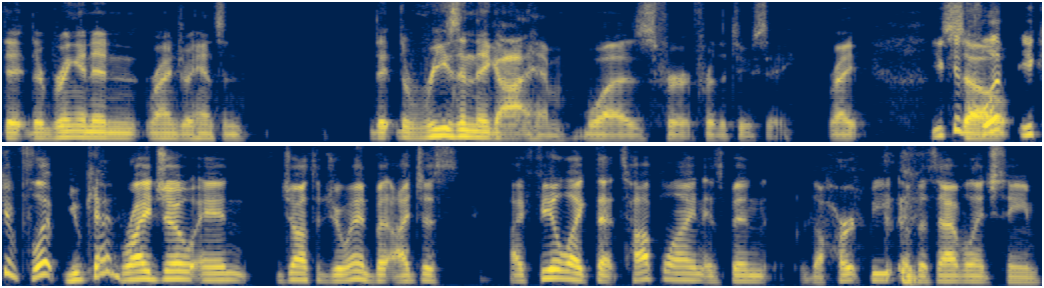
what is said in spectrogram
they, are bringing in Ryan Johansen. the, the reason they got him was for for the 2C, right? You can so, flip you can flip you can Rijo and Jonathan Drouin, but I just I feel like that top line has been the heartbeat of this Avalanche team,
